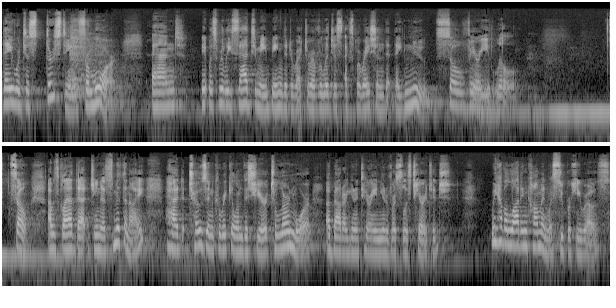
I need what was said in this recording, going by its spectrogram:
they were just thirsting for more. And it was really sad to me, being the director of religious exploration, that they knew so very little. So I was glad that Gina Smith and I had chosen curriculum this year to learn more about our Unitarian Universalist heritage. We have a lot in common with superheroes.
